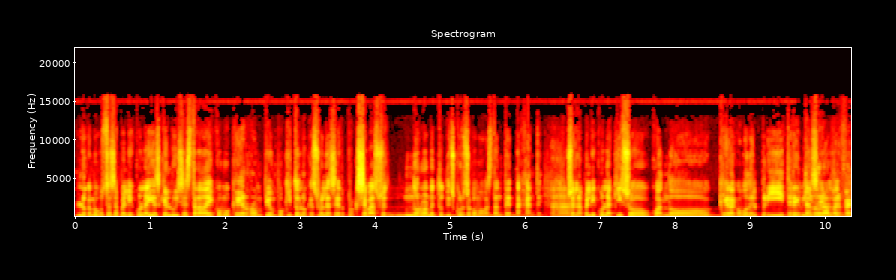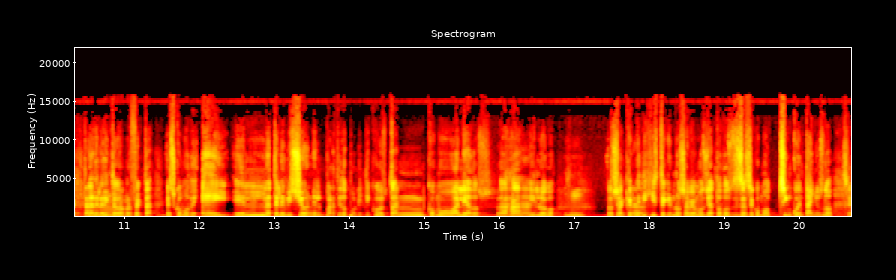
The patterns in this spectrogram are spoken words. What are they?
Lo que me gusta de esa película y es que Luis Estrada ahí como que rompió un poquito lo que suele hacer. Porque se va normalmente un discurso como bastante tajante. Ajá. O sea, en la película que hizo cuando. que era como del PRI, Televisa. Dictadura y perfecta. La de la dictadura perfecta. Es como de, hey, el- la televisión y el partido político están como aliados. Ajá. Ajá. Y luego. O sea, Sí, ¿qué me dijiste que no sabíamos ya todos desde hace como 50 años, no? Sí.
